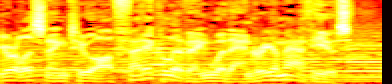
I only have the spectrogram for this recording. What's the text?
You're listening to Authentic Living with Andrea Matthews.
